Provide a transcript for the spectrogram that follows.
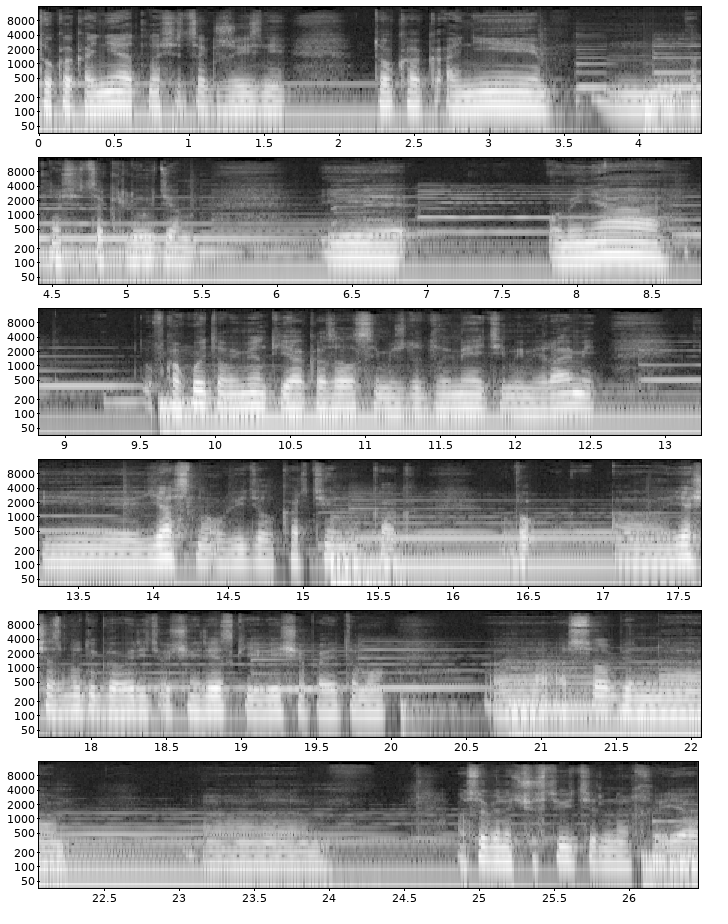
то, как они относятся к жизни, то, как они относится к людям. И у меня в какой-то момент я оказался между двумя этими мирами и ясно увидел картину, как э, я сейчас буду говорить очень резкие вещи, поэтому особенно э, особенно чувствительных я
